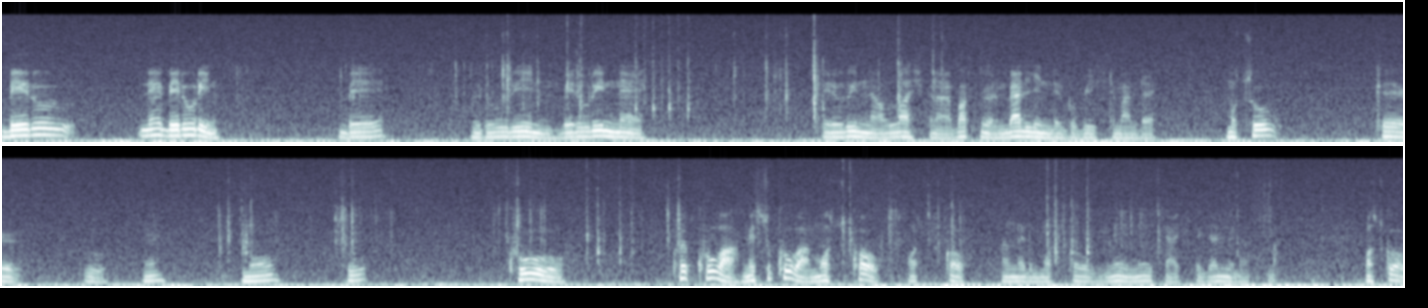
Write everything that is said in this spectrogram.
Beru ne? Berurin. Berurin. Berurin ne Berurin ne Allah aşkına. Bakmıyorum. Berlin'dir bu büyük ihtimalle. Musu Ke U. Ne? Mo Su Ku. Ku Kuva. Mesukuva Moskov. Moskov. Anladım. Moskov. Ne neyse işte gelmedi aklıma. Moskov.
